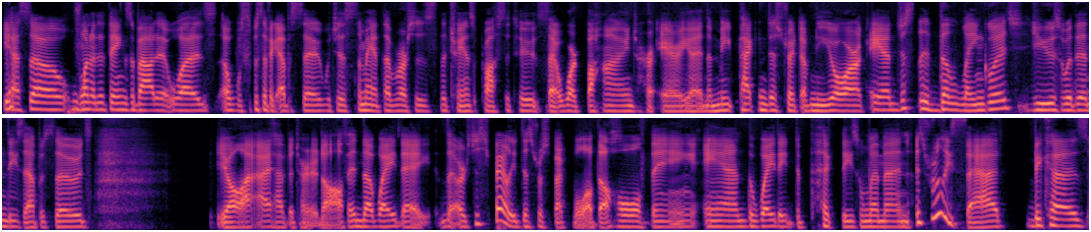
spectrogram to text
Yeah. So one of the things about it was a specific episode, which is Samantha versus the trans prostitutes that worked behind her area in the meatpacking district of New York, and just the, the language used within these episodes. Y'all, I, I have to turn it off. And the way they, they are just fairly disrespectful of the whole thing, and the way they depict these women, it's really sad because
